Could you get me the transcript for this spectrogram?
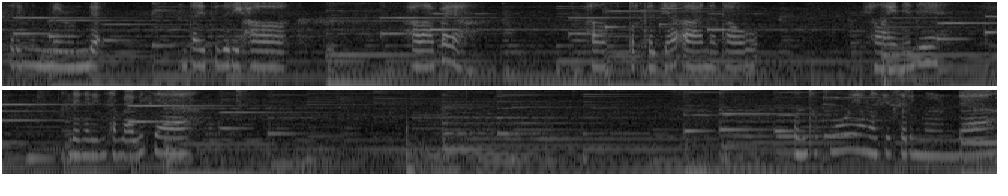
sering menunda-nunda. Entah itu dari hal hal apa ya? Hal pekerjaan atau yang lainnya deh. Dengerin sampai habis ya. Untukmu yang masih sering menunda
